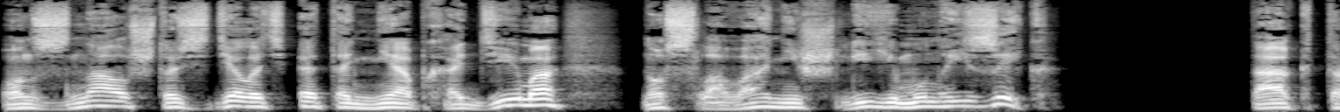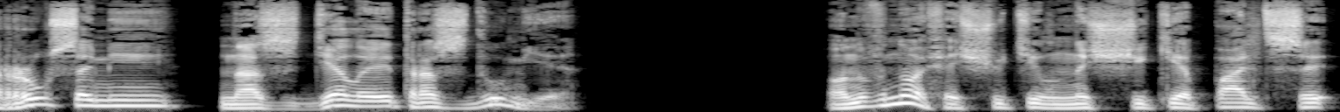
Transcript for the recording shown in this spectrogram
Он знал, что сделать это необходимо, но слова не шли ему на язык. Так трусами нас делает раздумье. Он вновь ощутил на щеке пальцы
